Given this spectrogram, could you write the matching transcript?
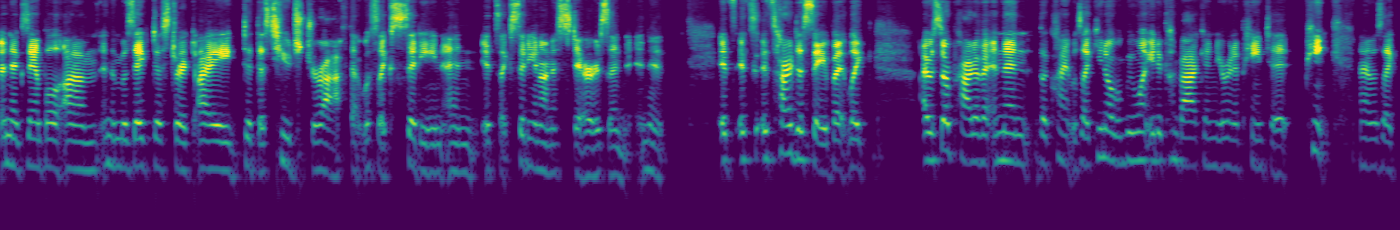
an example um, in the mosaic district i did this huge giraffe that was like sitting and it's like sitting on a stairs and and it it's it's it's hard to say but like i was so proud of it. And then the client was like you know we want you to come back and you're going to paint it pink. And i was like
